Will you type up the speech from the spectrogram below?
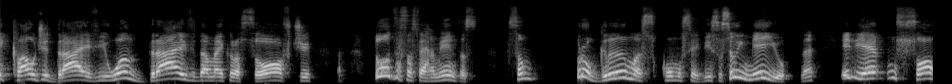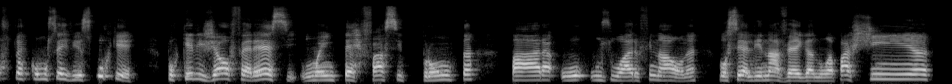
iCloud Drive, OneDrive da Microsoft, todas essas ferramentas são programas como serviço. O seu e-mail, né, ele é um software como serviço. Por quê? porque ele já oferece uma interface pronta para o usuário final, né? Você ali navega numa pastinha,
